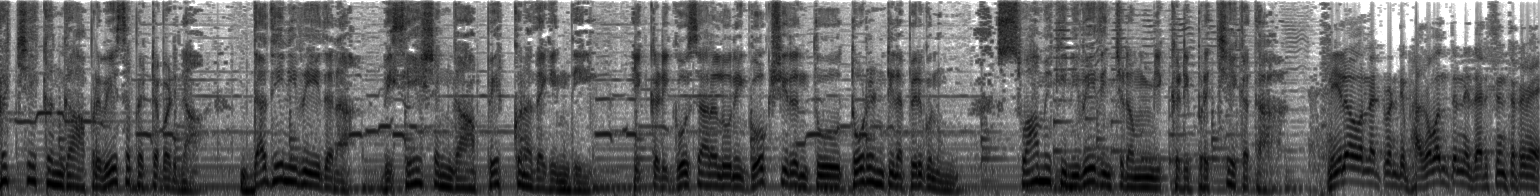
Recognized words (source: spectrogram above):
ప్రత్యేకంగా ప్రవేశపెట్టబడిన దధి నివేదన విశేషంగా పేర్కొనదగింది. ఇక్కడి గోశాలలోని గోక్షీరంతో తోడంటిన పెరుగును స్వామికి నివేదించడం ఇక్కడి ప్రత్యేకత. నీలో ఉన్నటువంటి భగవంతుణ్ణి దర్శించటమే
